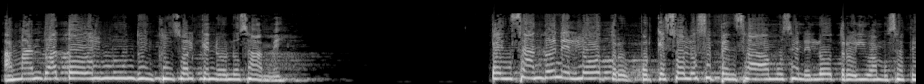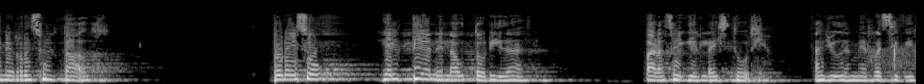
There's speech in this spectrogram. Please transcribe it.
Amando a todo el mundo, incluso al que no nos ame. Pensando en el otro, porque solo si pensábamos en el otro íbamos a tener resultados. Por eso Él tiene la autoridad para seguir la historia. Ayúdenme a recibir.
